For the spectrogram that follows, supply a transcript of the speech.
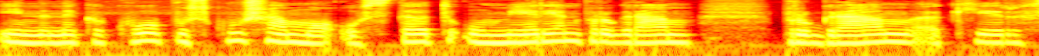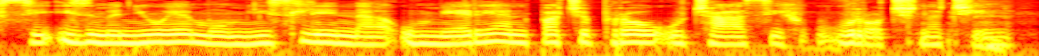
in nekako poskušamo ostati umerjen program, program, kjer si izmenjujemo misli na umerjen, pa čeprav včasih vroč način.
